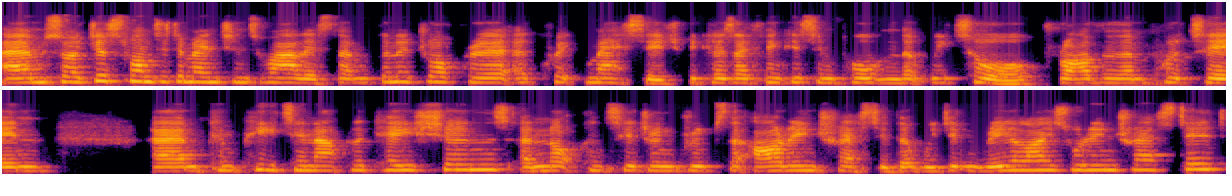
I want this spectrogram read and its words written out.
Um, so I just wanted to mention to Alice that I'm going to drop her a, a quick message because I think it's important that we talk rather than put in um, competing applications and not considering groups that are interested that we didn't realise were interested.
